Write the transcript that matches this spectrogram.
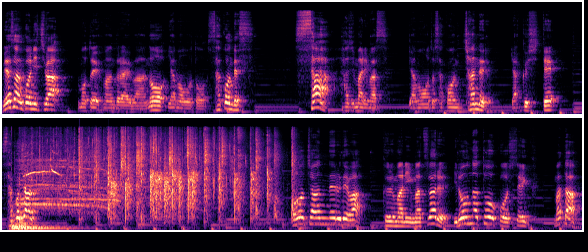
皆さんこんにちは。元 F1 ドライバーの山本左近です。さあ始まります。山本左近チャンネル。略してさこちゃん。このチャンネルでは車にまつわるいろんなトークをしていく。また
